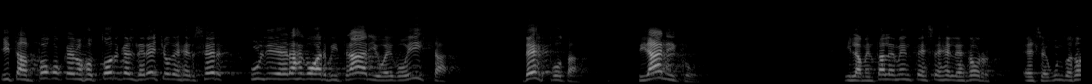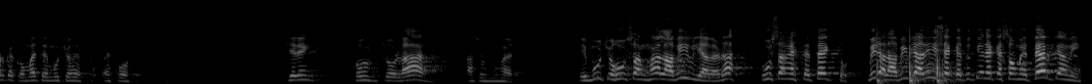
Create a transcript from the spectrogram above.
y tampoco que nos otorgue el derecho de ejercer un liderazgo arbitrario, egoísta, déspota, tiránico. Y lamentablemente ese es el error, el segundo error que cometen muchos esposos. Quieren controlar a sus mujeres. Y muchos usan mal la Biblia, ¿verdad? Usan este texto. Mira, la Biblia dice que tú tienes que someterte a mí.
